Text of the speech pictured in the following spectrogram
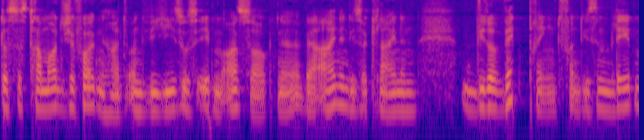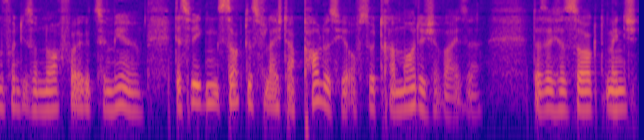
dass das dramatische Folgen hat. Und wie Jesus eben aussagt, ne, wer einen dieser Kleinen wieder wegbringt von diesem Leben, von dieser Nachfolge zu mir. Deswegen sagt es vielleicht auch Paulus hier auf so dramatische Weise, dass er hier sagt, Mensch,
